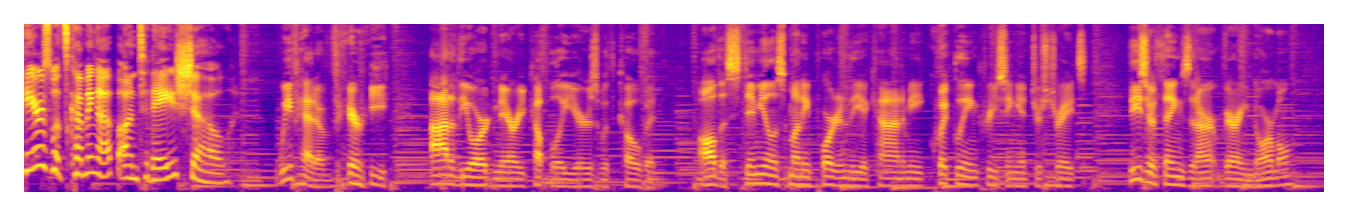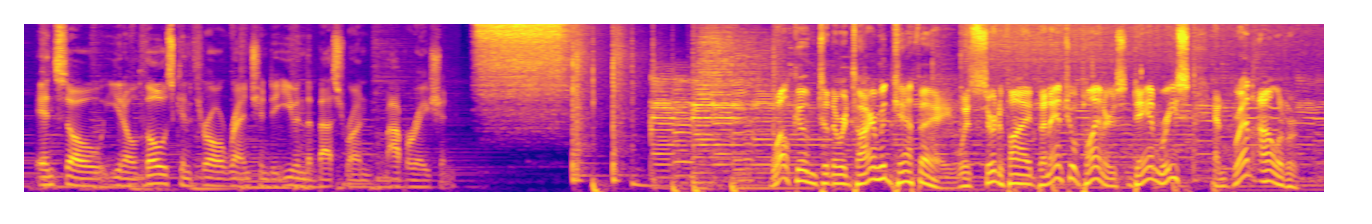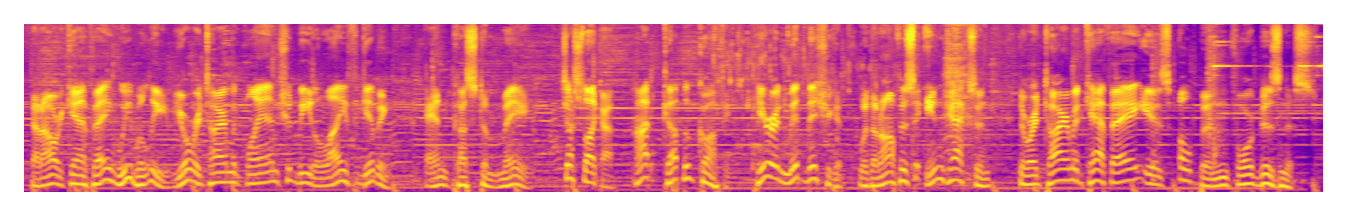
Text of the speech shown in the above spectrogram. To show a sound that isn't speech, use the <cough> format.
Here's what's coming up on today's show. We've had a very <laughs> out of the ordinary couple of years with COVID. All the stimulus money poured into the economy, quickly increasing interest rates. These are things that aren't very normal. And so, you know, those can throw a wrench into even the best run operation. Welcome to the Retirement Cafe with certified financial planners Dan Reese and Brent Oliver. At our cafe, we believe your retirement plan should be life giving and custom made, just like a hot cup of coffee. Here in mid Michigan, with an office in Jackson, the Retirement Cafe is open for business.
